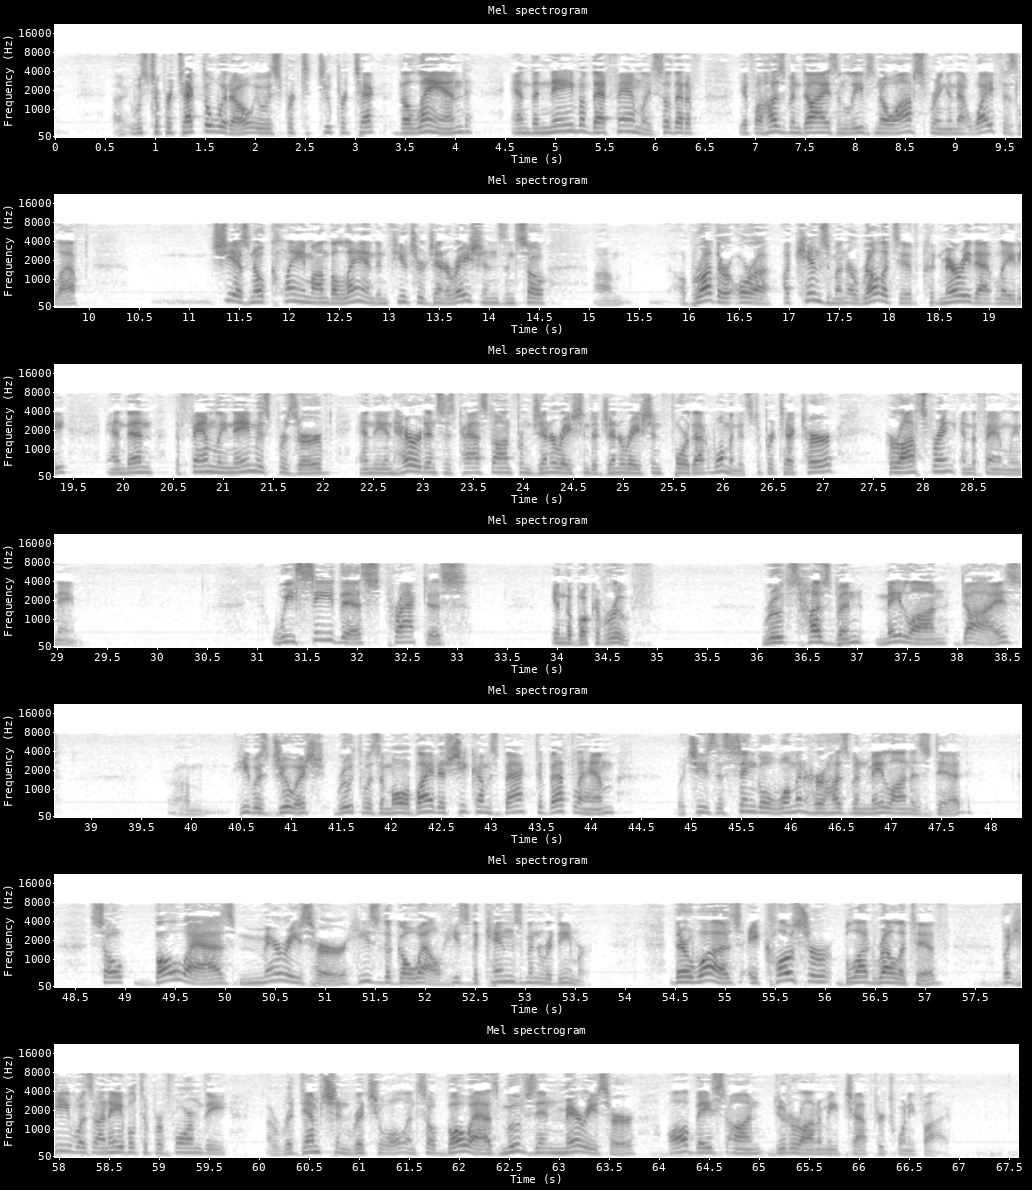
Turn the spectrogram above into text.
Uh, it was to protect the widow, it was for, to protect the land and the name of that family, so that if, if a husband dies and leaves no offspring and that wife is left, she has no claim on the land in future generations. And so um, a brother or a, a kinsman, a relative, could marry that lady, and then the family name is preserved, and the inheritance is passed on from generation to generation for that woman. It's to protect her, her offspring, and the family name. We see this practice in the book of Ruth. Ruth's husband, Mahlon, dies. Um, he was Jewish. Ruth was a Moabitess. She comes back to Bethlehem, but she's a single woman. Her husband, Mahlon, is dead. So Boaz marries her. He's the Goel, he's the kinsman redeemer. There was a closer blood relative, but he was unable to perform the uh, redemption ritual, and so Boaz moves in, marries her, all based on Deuteronomy chapter 25.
